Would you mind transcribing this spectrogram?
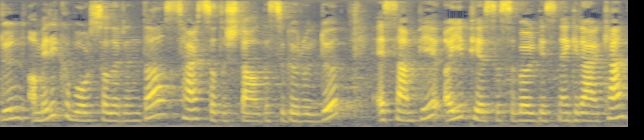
dün Amerika borsalarında sert satış dalgası görüldü. S&P ayı piyasası bölgesine girerken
